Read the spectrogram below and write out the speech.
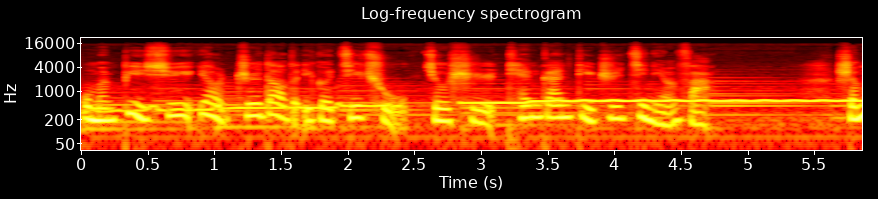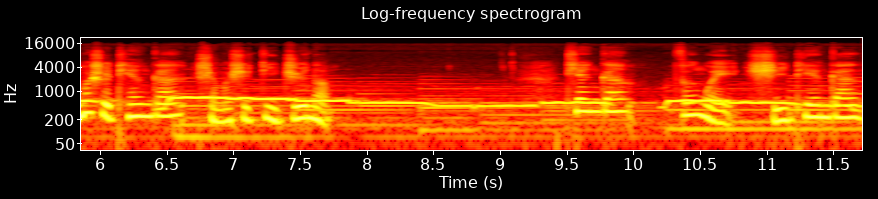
我们必须要知道的一个基础就是天干地支纪年法。什么是天干？什么是地支呢？天干分为十天干，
